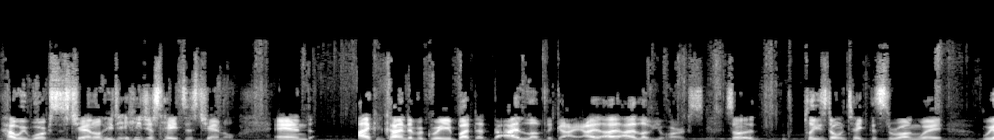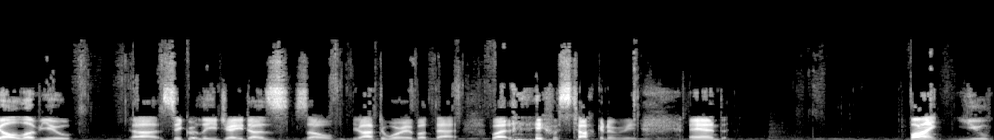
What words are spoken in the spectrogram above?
how he works his channel. He he just hates his channel, and I could kind of agree. But I love the guy. I I, I love you, Harks. So uh, please don't take this the wrong way. We all love you. Uh, secretly, Jay does, so you don't have to worry about that. But he was talking to me, and Fine, you.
